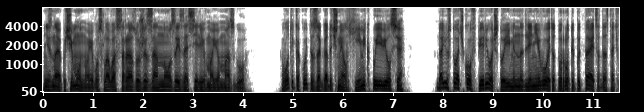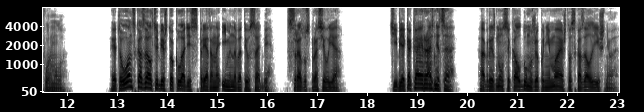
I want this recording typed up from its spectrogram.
Не знаю почему, но его слова сразу же занозой засели в моем мозгу. Вот и какой-то загадочный алхимик появился. Даю сто очков вперед, что именно для него этот урод и пытается достать формулу. «Это он сказал тебе, что кладезь спрятана именно в этой усадьбе?» — сразу спросил я. «Тебе какая разница?» — огрызнулся колдун, уже понимая, что сказал лишнего.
